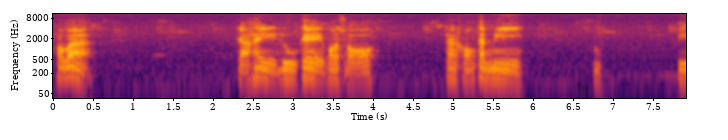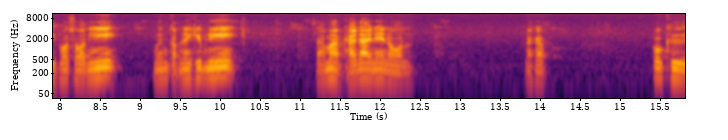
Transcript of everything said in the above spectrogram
เพราะว่า จะให้ดูแค่พศถ้าของท่านมี ปีพศนี้เหมือนกับในคลิปนี้ สามารถขายได้แน่นอนนะครับ ก็คือ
